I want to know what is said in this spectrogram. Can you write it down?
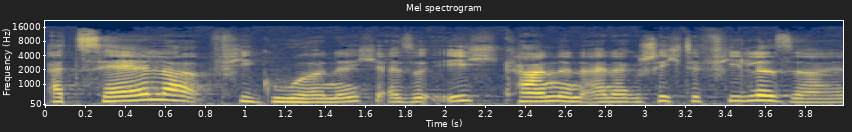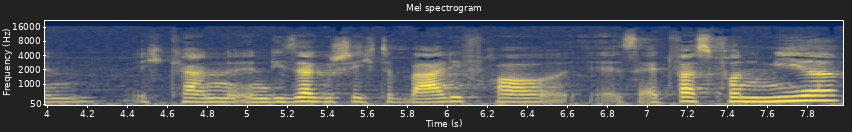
Erzählerfigur, nicht? Also ich kann in einer Geschichte viele sein. Ich kann in dieser Geschichte Bali-Frau ist etwas von mir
